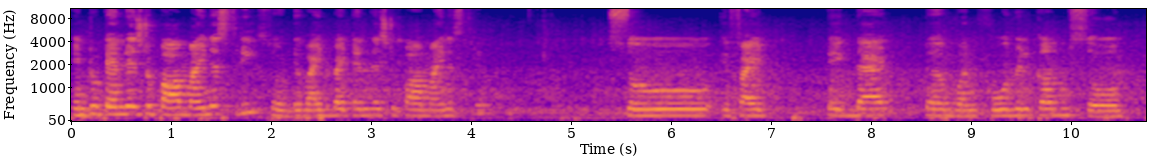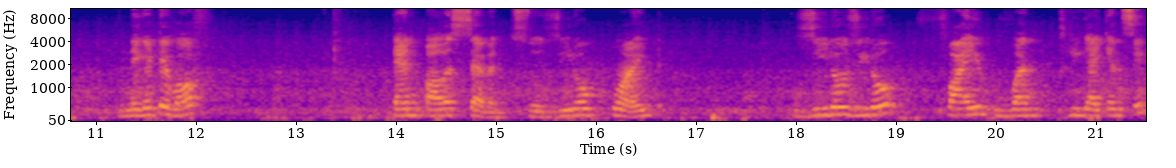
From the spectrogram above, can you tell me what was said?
into 10 raised to power minus 3 so divide by 10 raised to power minus 3 so if I take that 1 4 will come so negative of 10 power 7 so 0 0.00513 I can say.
